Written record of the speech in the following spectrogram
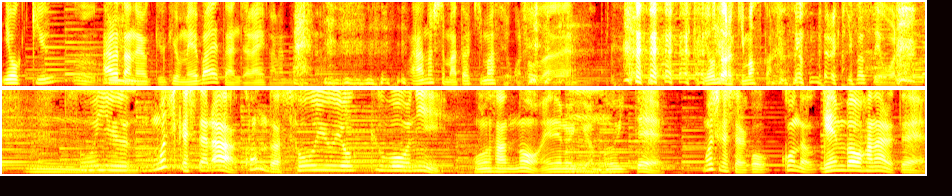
欲求うん。新たな欲求今日芽生えたんじゃないかなみたいな。あの人また来ますよこれ。そうだね。読んだら来ますかね。読んだら来ますよこれ。うん。そういうもしかしたら今度はそういう欲望に小野さんのエネルギーが向いて、もしかしたらこう今度は現場を離れて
